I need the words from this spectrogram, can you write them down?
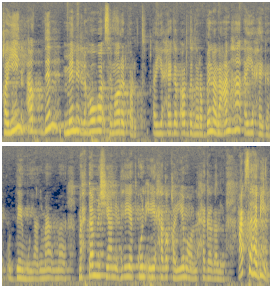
قايين قدم من اللي هو ثمار الأرض. أي حاجة الأرض اللي ربنا لعنها أي حاجة قدامه. يعني ما ما ما اهتمش يعني اللي هي تكون إيه حاجة قيمة ولا حاجة غالية. عكس هابيل.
